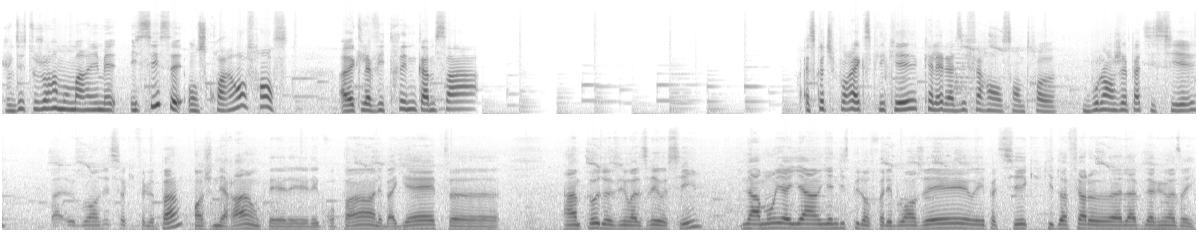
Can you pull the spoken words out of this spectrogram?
Je dis toujours à mon mari, mais ici, c'est, on se croirait en France avec la vitrine comme ça. Est-ce que tu pourrais expliquer quelle est la différence entre boulanger-pâtissier Bah, le boulanger, c'est celui qui fait le pain, en général, donc les, les- les gros pains, les baguettes, euh, un peu de viennoiserie aussi. Généralement, il y, a- y y une dispute entre les boulangers et les pâtissiers qui, doivent faire le- la, la viennoiserie.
